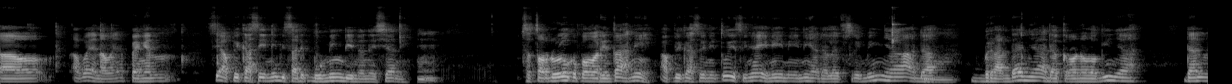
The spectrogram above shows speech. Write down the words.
eh, apa ya namanya pengen si aplikasi ini bisa di booming di Indonesia nih Mm. setor dulu ke pemerintah nih aplikasi ini tuh isinya ini ini ini ada live streamingnya ada Mm. berandanya ada kronologinya dan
